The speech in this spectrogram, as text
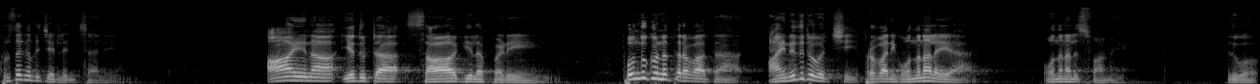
కృతజ్ఞత చెల్లించాలి. ఆయన ఎదుట సాగిలపడి పొందుకున్న తర్వాత ఆయన ఎదుట వచ్చి ప్రభా నీకు వందనాలయ్యా. వందనాలు స్వామి. ఇదిగో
